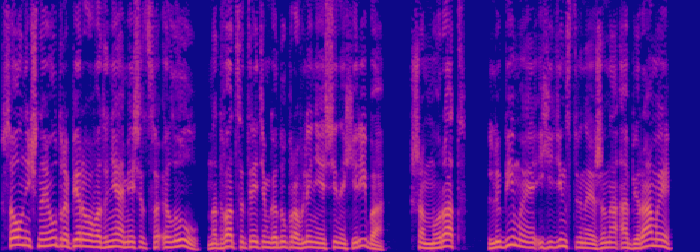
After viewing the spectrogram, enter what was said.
В солнечное утро первого дня месяца Элул на 23-м году правления Синахириба Шаммурат, любимая и единственная жена Абирамы,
